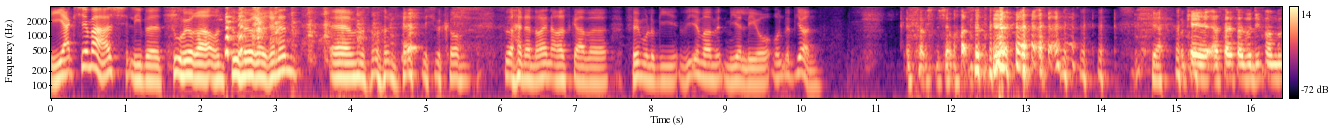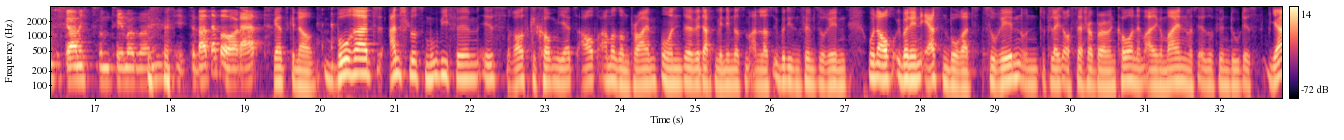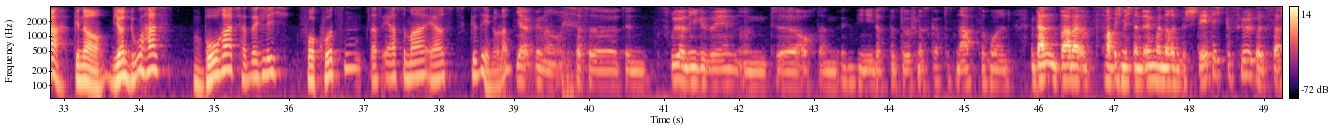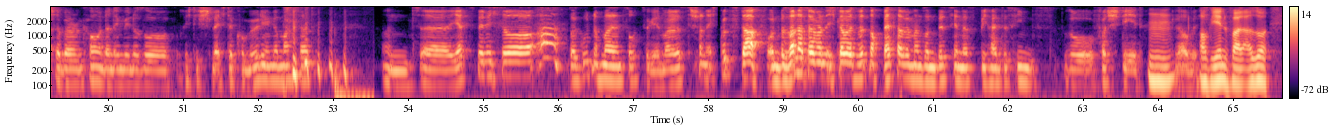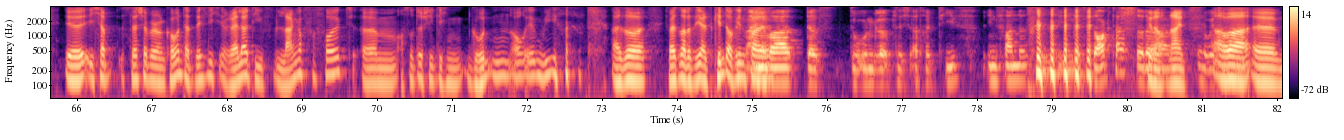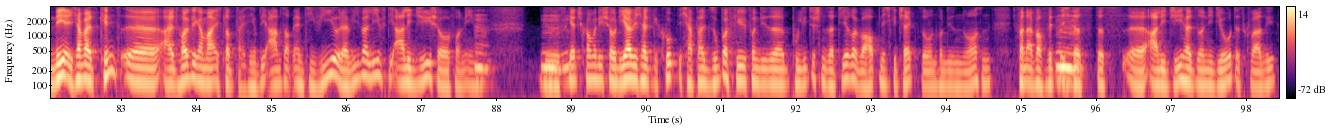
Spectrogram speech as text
Jakschemasch, liebe Zuhörer und Zuhörerinnen. ähm, und herzlich willkommen zu einer neuen Ausgabe Filmologie, wie immer mit mir, Leo, und mit Björn. Das habe ich nicht erwartet. ja. Okay, das heißt also, diesmal muss ich gar nichts zum Thema sagen. It's about the Borat. Ganz genau. Borat Anschluss-Movie-Film ist rausgekommen jetzt auf Amazon Prime und äh, wir dachten, wir nehmen das zum Anlass, über diesen Film zu reden und auch über den ersten Borat zu reden und vielleicht auch Sacha Baron Cohen im Allgemeinen, was er so für ein Dude ist. Ja, genau. Björn, du hast Borat tatsächlich vor kurzem das erste Mal erst gesehen, oder? Ja, genau. Ich hatte den früher nie gesehen und äh, auch dann irgendwie nie das Bedürfnis gehabt, das nachzuholen. Und dann war da, habe ich mich dann irgendwann darin bestätigt gefühlt, weil Sacha Baron Cohen dann irgendwie nur so richtig schlechte Komödien gemacht hat. und äh, jetzt bin ich so, ah, war gut nochmal zurückzugehen, weil das ist schon echt good stuff. Und besonders wenn man, ich glaube, es wird noch besser, wenn man so ein bisschen das Behind the Scenes so versteht, mhm, glaube ich. Auf jeden Fall. Also ich habe Sacha Baron Cohen tatsächlich relativ lange verfolgt, ähm, aus unterschiedlichen Gründen auch irgendwie. also ich weiß noch, dass ich als Kind auf jeden das Fall. Das eine war, dass du unglaublich attraktiv ihn fandest und ihn gestalkt hast? Oder? Genau, nein. Aber äh, nee, ich habe als Kind äh, halt häufiger mal, ich glaube, weiß nicht, ob die abends auf MTV oder Viva lief, die Ali G-Show von ihm. Hm. Diese mhm. Sketch-Comedy-Show, die habe ich halt geguckt. Ich habe halt super viel von dieser politischen Satire überhaupt nicht gecheckt, so und von diesen Nuancen. Ich fand einfach witzig, mhm. dass, dass äh, Ali G halt so ein Idiot ist quasi.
